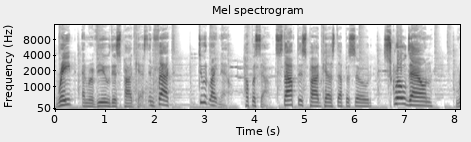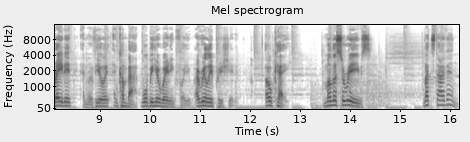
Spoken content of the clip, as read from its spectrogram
rate and review this podcast. In fact, do it right now. Help us out. Stop this podcast episode, scroll down, rate it, and review it, and come back. We'll be here waiting for you. I really appreciate it. Okay, Melissa Reaves, let's dive in.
